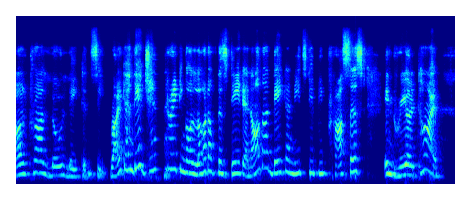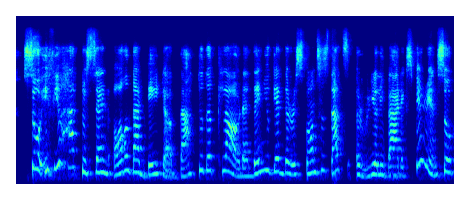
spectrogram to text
ultra low latency, right? And they're generating a lot of this data, and all that data needs to be processed in real time. So if you have to send all that data back to the cloud and then you get the responses, that's a really bad experience. So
